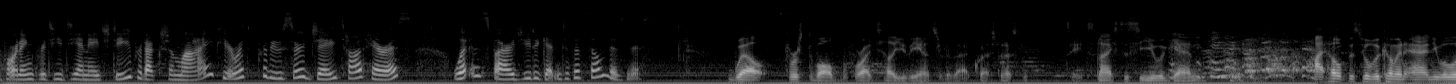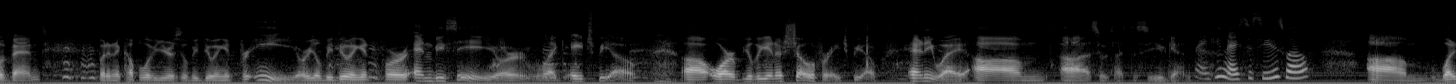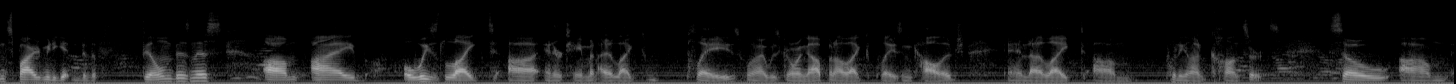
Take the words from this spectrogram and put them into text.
reporting for TTNHD Production Live, here with producer J. Todd Harris. What inspired you to get into the film business? Well, first of all, before I tell you the answer to that question, I say it's nice to see you again. I hope this will become an annual event, but in a couple of years you'll be doing it for E, or you'll be doing it for NBC, or like HBO, uh, or you'll be in a show for HBO. Anyway, um, uh, so it's nice to see you again. Thank you. Nice to see you as well. Um, what inspired me to get into the film business? Um, I always liked uh, entertainment. I liked plays when I was growing up, and I liked plays in college, and I liked um, putting on concerts. So um,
